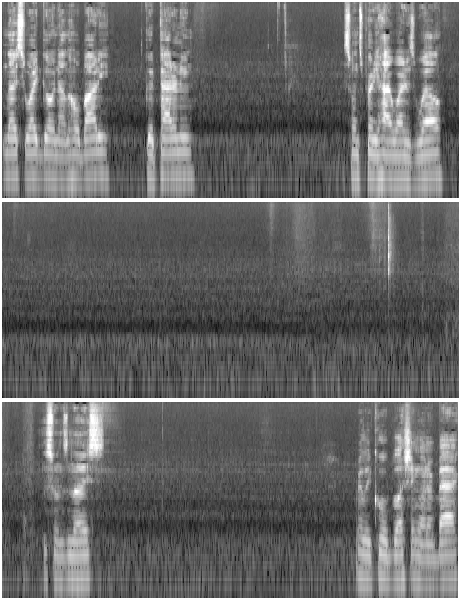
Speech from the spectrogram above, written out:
nice white going down the whole body, good patterning. This one's pretty high white as well. This one's nice. Really cool blushing on her back.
